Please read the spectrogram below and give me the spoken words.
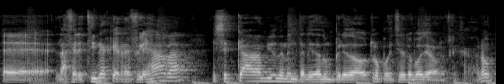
eh, la Celestina que reflejaba ese cambio de mentalidad de un periodo a otro, pues cierto modo ya lo reflejaba, ¿no?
